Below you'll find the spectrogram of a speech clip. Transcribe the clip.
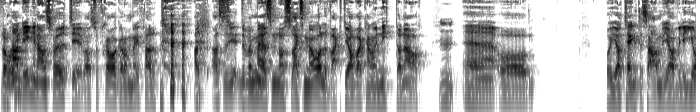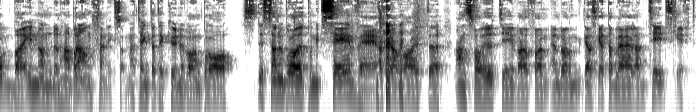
För de Oj. hade ingen ansvarig utgivare så frågade de mig ifall... att, alltså det var mer som någon slags målvakt. Jag var kanske 19 år. Eh, och, och jag tänkte så här, men jag ville jobba inom den här branschen liksom. Jag tänkte att det kunde vara en bra... Det ser nog bra ut på mitt CV att jag varit eh, ansvarig utgivare för en, ändå en ganska etablerad tidskrift.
